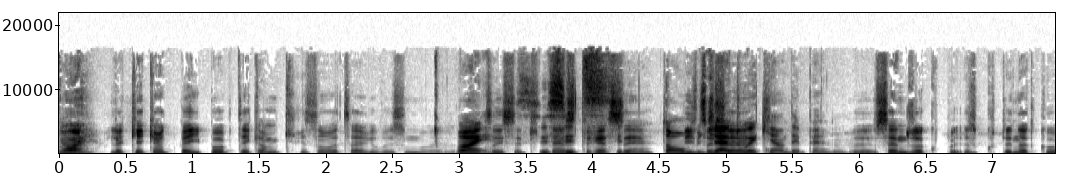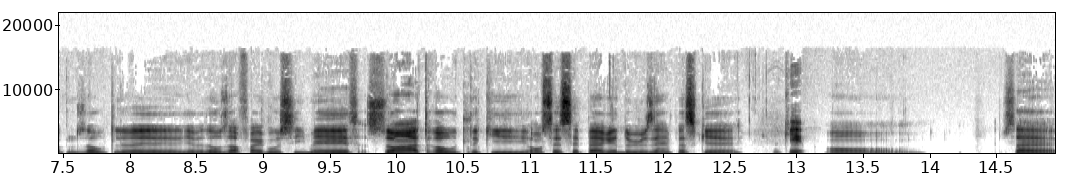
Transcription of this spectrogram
Ouais. là, quelqu'un te paye pas, puis t'es comme Chris, on va t'arriver sur moi? Ouais, Tu C'est tout le temps stressant. Ton Puis, tu budget à toi qui en dépend. Euh, ça nous a coupé- coûté notre couple, nous autres. Là, il y avait d'autres affaires aussi, mais ça, entre autres, là, qui, on s'est séparés deux ans parce que on, ça,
